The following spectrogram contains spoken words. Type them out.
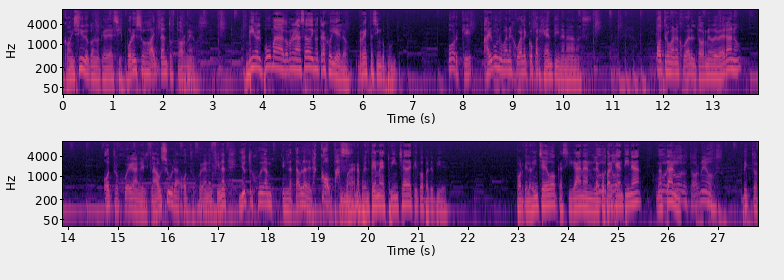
Coincido con lo que decís, por eso hay tantos torneos. Vino el Puma a comer un asado y no trajo hielo, resta 5 puntos. Porque algunos van a jugar la Copa Argentina nada más. Otros van a jugar el torneo de verano. Otros juegan el clausura, otros juegan el final y otros juegan en la tabla de las copas. Bueno, pero el tema es tu hinchada, ¿qué copa te pide? Porque los hinchas de Boca, si ganan la Juego Copa Argentina, no Juego están... todos los torneos, Víctor.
